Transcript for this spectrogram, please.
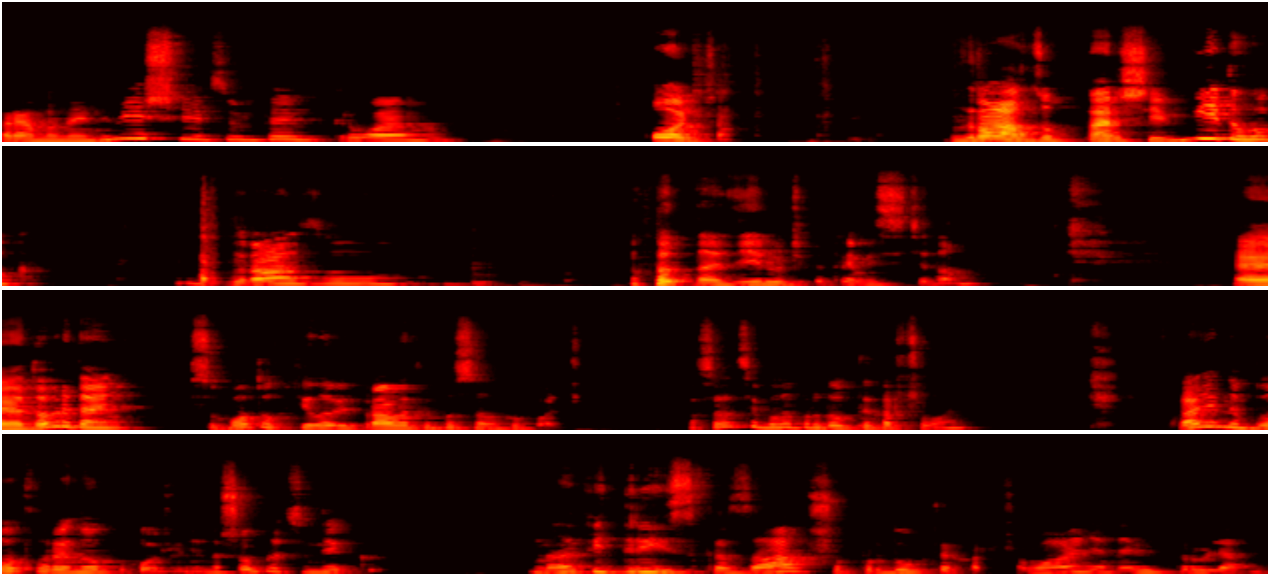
Беремо найновіші, як завжди, відкриваємо. Отже, зразу перший відгук. Зразу одна зірочка три місяці тому. Е, Добрий день. В суботу хотіла відправити посилку Польщі. Посилці були продукти харчування. В складі не було тваринного походження, на що працівник на відріз сказав, що продукти харчування не відправляють.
